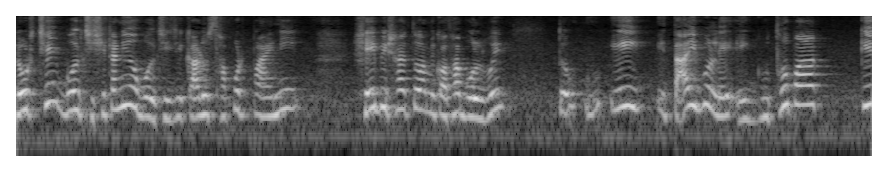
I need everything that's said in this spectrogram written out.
লড়ছে। বলছি, সেটা নিয়েও বলছি যে কারোর সাপোর্ট পায়নি। সেই বিষয়ে তো আমি কথা বলবই। তো এই, তাই বলে এই গুথোপাকে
